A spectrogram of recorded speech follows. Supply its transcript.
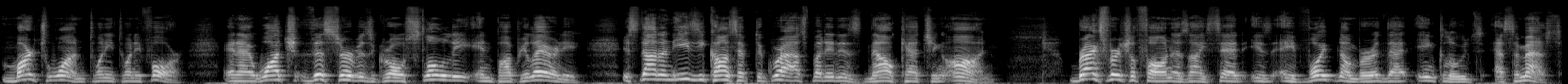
March 1, 2024, and I watched this service grow slowly in popularity. It's not an easy concept to grasp, but it is now catching on. Brax Virtual Phone, as I said, is a VoIP number that includes SMS.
